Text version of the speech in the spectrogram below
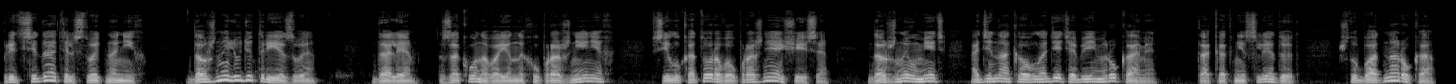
председательствовать на них должны люди трезвые. Далее закон о военных упражнениях, в силу которого упражняющиеся должны уметь одинаково владеть обеими руками, так как не следует, чтобы одна рука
